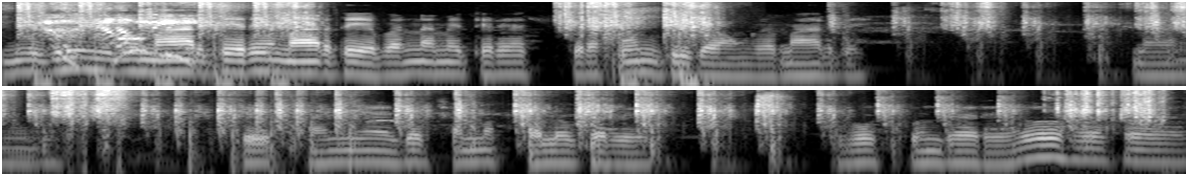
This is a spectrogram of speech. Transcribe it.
मुझे मुझे मार दे रे मार दे वरना मैं तेरे तेरा खून पी जाऊँगा मार दे। मार मुझे। इधर चमक फॉलो कर रहे बहुत सुंदर है ओ हो हो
